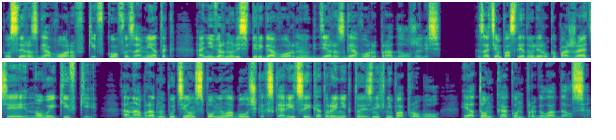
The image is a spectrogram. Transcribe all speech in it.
После разговоров, кивков и заметок они вернулись в переговорную, где разговоры продолжились. Затем последовали рукопожатия и новые кивки, а на обратном пути он вспомнил о булочках с корицей, которые никто из них не попробовал, и о том, как он проголодался.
